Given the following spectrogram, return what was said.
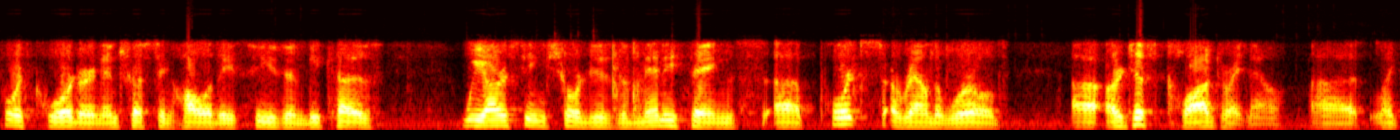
fourth quarter, an interesting holiday season because we are seeing shortages of many things. Uh, ports around the world uh, are just clogged right now, uh, like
